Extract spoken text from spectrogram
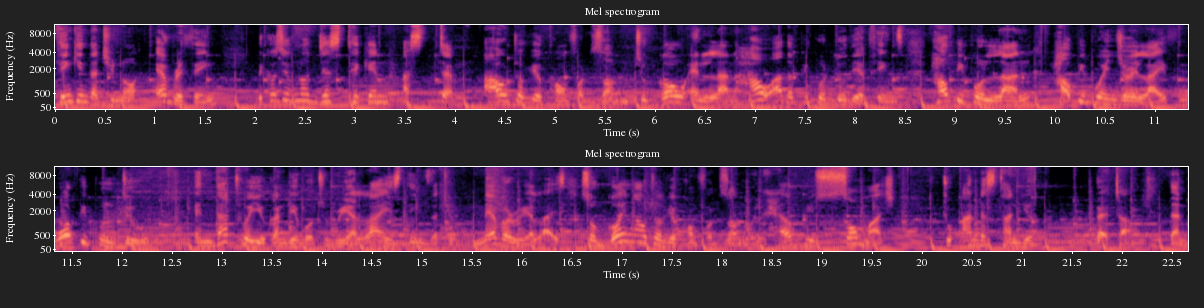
thinking that you know everything, because you've not just taken a step out of your comfort zone to go and learn how other people do their things, how people learn, how people enjoy life, what people do. And that way you can be able to realize things that you've never realized. So going out of your comfort zone will help you so much to understand you better than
